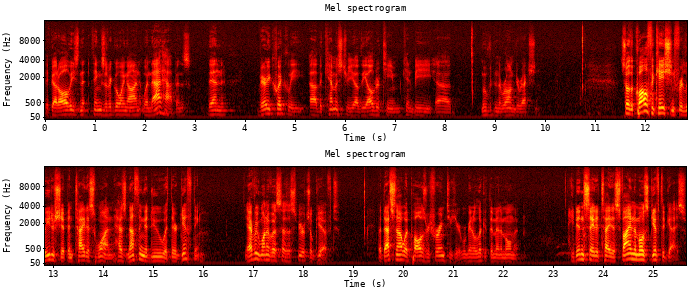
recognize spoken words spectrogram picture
they've got all these things that are going on. When that happens, then very quickly uh, the chemistry of the elder team can be uh, moved in the wrong direction. So the qualification for leadership in Titus 1 has nothing to do with their gifting. Every one of us has a spiritual gift. But that's not what Paul is referring to here. We're going to look at them in a moment. He didn't say to Titus, find the most gifted guys.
